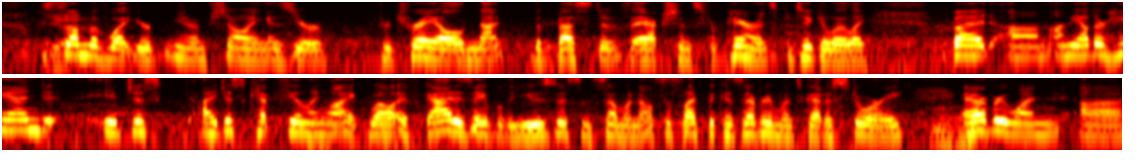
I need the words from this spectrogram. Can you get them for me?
some of what you're you know showing as your portrayal, not the best of actions for parents particularly. But um, on the other hand, it just I just kept feeling like, well, if God is able to use this in someone else's life, because everyone's got a story, everyone, uh,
